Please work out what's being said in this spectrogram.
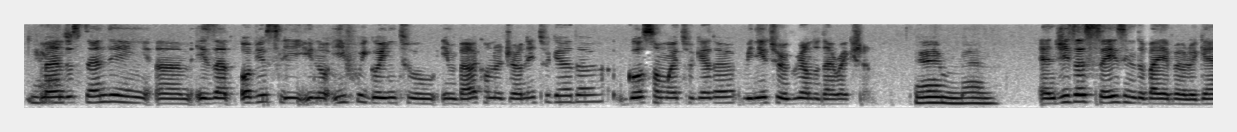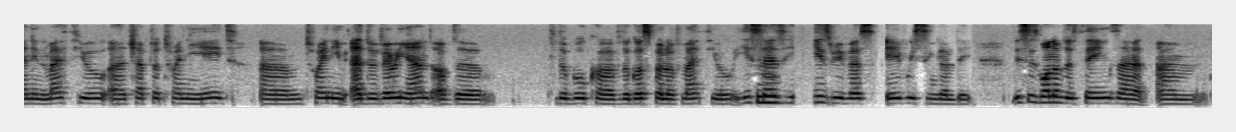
Yeah. my understanding um, is that obviously, you know, if we're going to embark on a journey together, go somewhere together, we need to agree on the direction. Amen. And Jesus says in the Bible again in Matthew uh, chapter 28, um, 20, at the very end of the the book of the Gospel of Matthew, he says he is with us every single day. This is one of the things that um,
